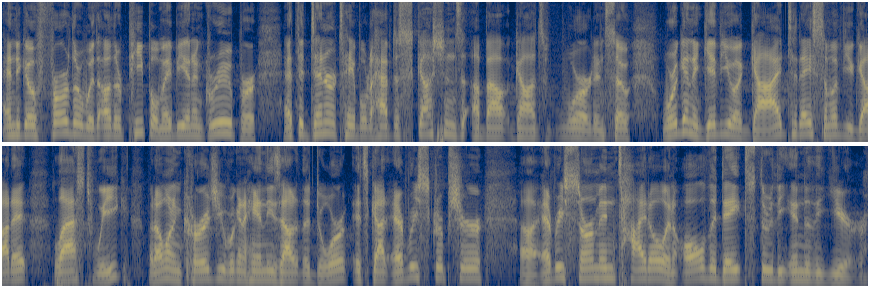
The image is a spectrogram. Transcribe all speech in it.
and to go further with other people, maybe in a group or at the dinner table to have discussions about God's Word. And so we're going to give you a guide today. Some of you got it last week, but I want to encourage you, we're going to hand these out at the door. It's got every scripture, uh, every sermon title, and all the dates through the end of the year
